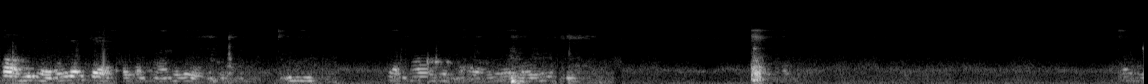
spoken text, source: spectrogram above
พ่อที่ไหนต้องเรียนแก้ไขปัญหาให้ลูกเพื่อนเขาเห็นอะไรไม่รู้มันอยู่อนเขาเป็นอยากอยากเรียนนิดเลยต้นของอะถือเป็นถือให้ใคร เป็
